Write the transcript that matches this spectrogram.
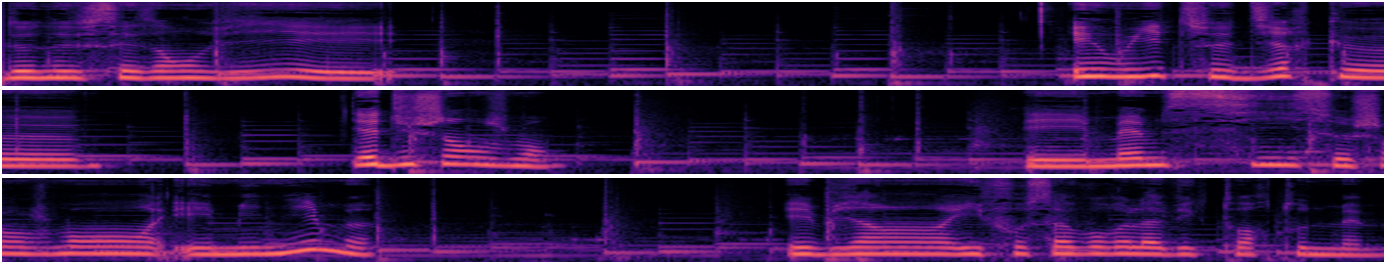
de, ses envies et, et oui, de se dire que il y a du changement. Et même si ce changement est minime, eh bien, il faut savourer la victoire tout de même.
